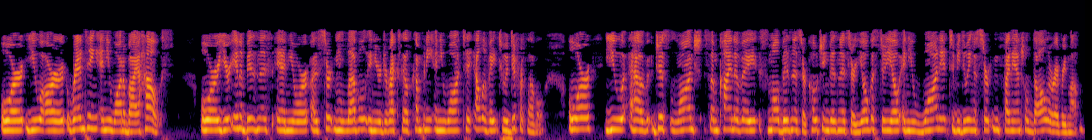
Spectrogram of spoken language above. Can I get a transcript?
or you are renting and you want to buy a house, or you're in a business and you're a certain level in your direct sales company and you want to elevate to a different level, or you have just launched some kind of a small business or coaching business or yoga studio and you want it to be doing a certain financial dollar every month.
